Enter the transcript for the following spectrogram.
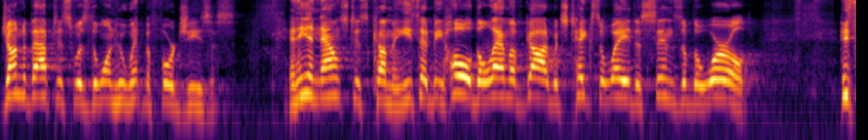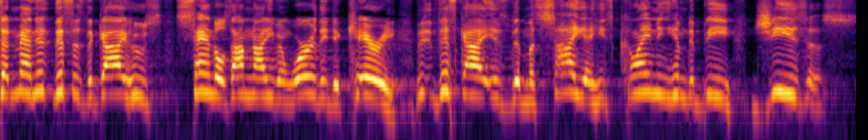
John the Baptist was the one who went before Jesus. And he announced his coming. He said, Behold, the Lamb of God, which takes away the sins of the world. He said, Man, this, this, is the guy whose sandals I'm not even worthy to carry. This guy is the Messiah. He's claiming him to be Jesus.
